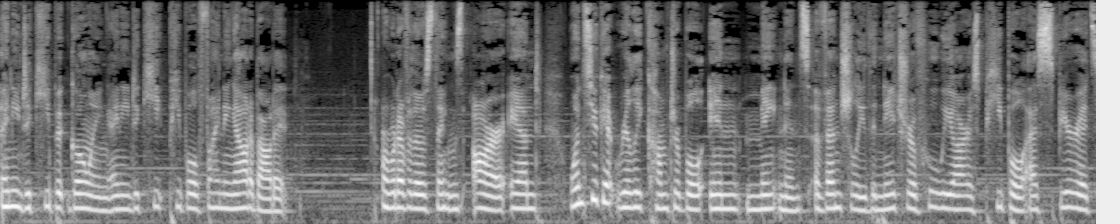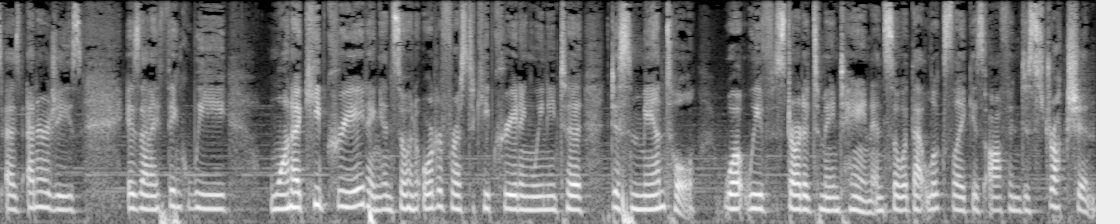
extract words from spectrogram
I need to keep it going. I need to keep people finding out about it or whatever those things are. And once you get really comfortable in maintenance, eventually the nature of who we are as people, as spirits, as energies is that I think we want to keep creating. And so, in order for us to keep creating, we need to dismantle what we've started to maintain. And so, what that looks like is often destruction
